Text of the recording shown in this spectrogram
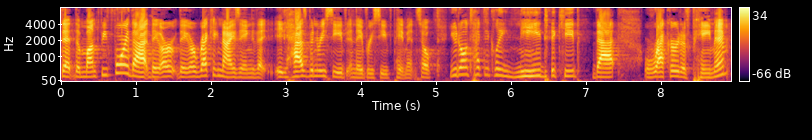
that the month before that they are they are recognizing that it has been received and they've received payment. So you don't technically need to keep that record of payment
